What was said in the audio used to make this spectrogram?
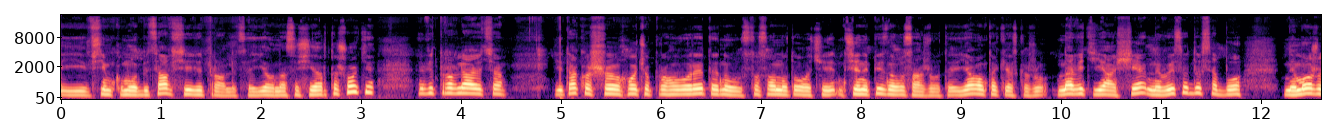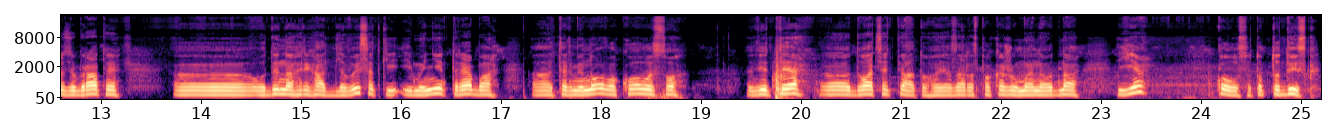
і всім, кому обіцяв, всі відправляться. Є у нас ще артишоки відправляються. І також е, хочу проговорити ну, стосовно того, чи, чи не пізно висаджувати. Я вам таке скажу. Навіть я ще не висадився, бо не можу зібрати е, один агрегат для висадки, і мені треба е, терміново колесо від Т-25. Я зараз покажу. У мене одна є колесо, тобто диск.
